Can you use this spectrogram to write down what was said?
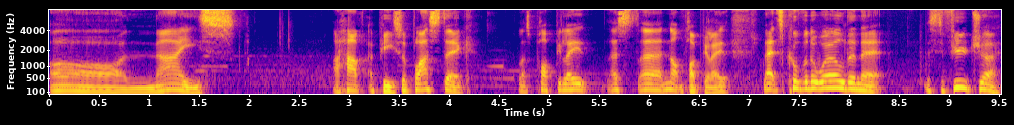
Oh, nice. I have a piece of plastic. Let's populate, let's, uh, not populate, let's cover the world in it. It's the future.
